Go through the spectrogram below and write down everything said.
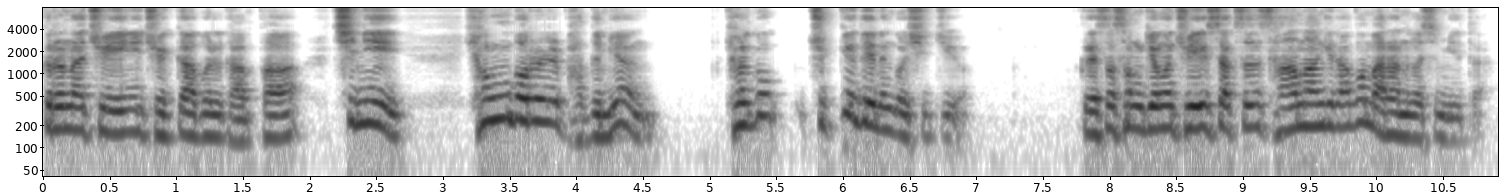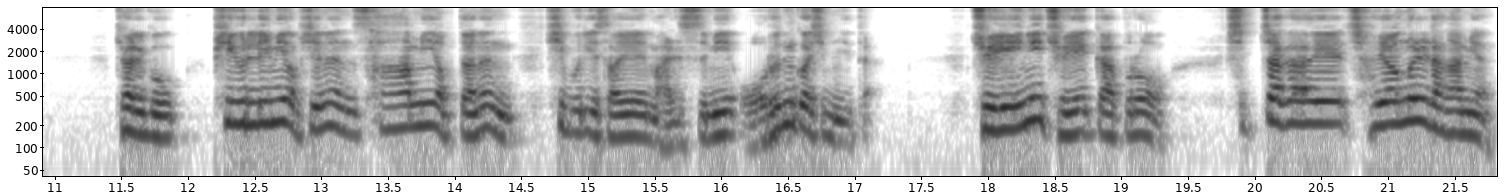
그러나 죄인이 죄값을 갚아 친히 형벌을 받으면 결국 죽게 되는 것이지요. 그래서 성경은 죄의 싹은 사망이라고 말하는 것입니다. 결국 피 흘림이 없이는 사함이 없다는 히브리서의 말씀이 옳은 것입니다. 죄인이 죄의 값으로 십자가의 처형을 당하면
